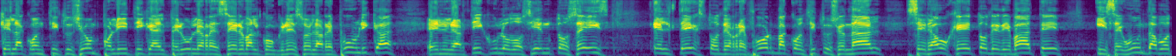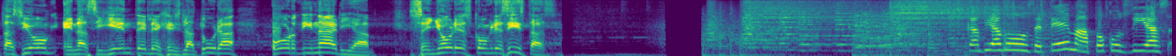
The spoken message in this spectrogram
que la Constitución Política del Perú le reserva al Congreso de la República, en el artículo 206 el texto de reforma constitucional será objeto de debate y segunda votación en la siguiente legislatura ordinaria. Señores congresistas. Cambiamos de tema. A pocos días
